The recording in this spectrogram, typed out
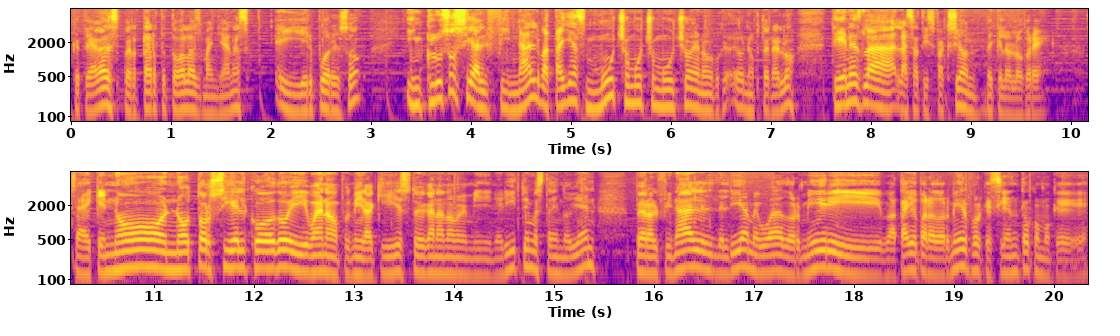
que te haga despertarte todas las mañanas e ir por eso, incluso si al final batallas mucho, mucho, mucho en, obtenerlo, tienes la, la satisfacción de que lo logré. O sea, que no, no torcí el codo y bueno, pues mira, aquí estoy ganándome mi dinerito y me está yendo bien, pero al final del día me voy a dormir y batallo para dormir porque siento como que,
